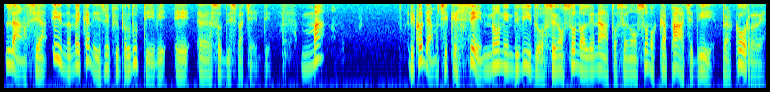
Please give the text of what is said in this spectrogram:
l'ansia in meccanismi più produttivi e eh, soddisfacenti. Ma ricordiamoci che se non individuo, se non sono allenato, se non sono capace di percorrere,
